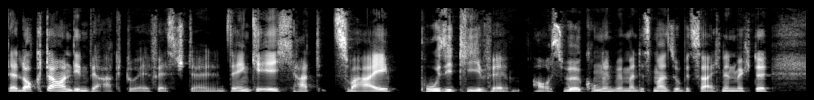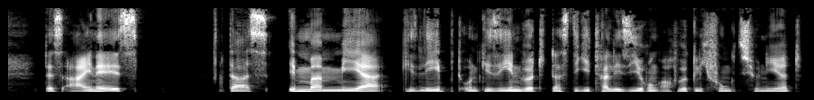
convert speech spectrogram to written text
der Lockdown, den wir aktuell feststellen, denke ich, hat zwei positive Auswirkungen, wenn man das mal so bezeichnen möchte. Das eine ist, dass immer mehr gelebt und gesehen wird, dass Digitalisierung auch wirklich funktioniert.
